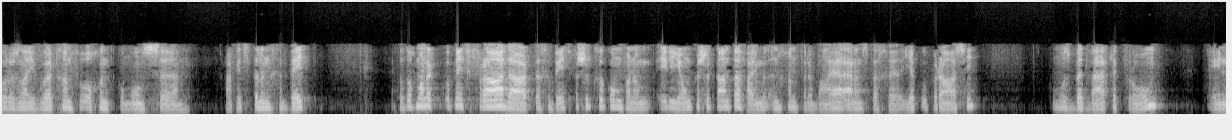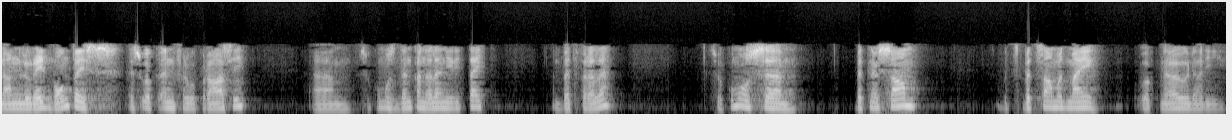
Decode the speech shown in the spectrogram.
voor ons na die woord gaan vanoggend, kom ons uh, raak net stil in gebed. Ek wil tog maar ook net vra daar te gebedsversoek gekom van hom Eddie Jonker se kant af. Hy moet ingaan vir 'n baie ernstige heupoperasie. Kom ons bid werklik vir hom en dan Loret Bonthuis is ook in vir operasie. Ehm um, so kom ons dink aan hulle in hierdie tyd en bid vir hulle. So kom ons uh, bid nou saam. Bid, bid saam met my ook nou dat die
